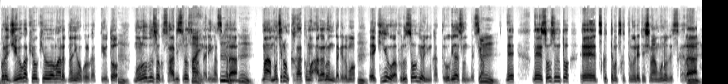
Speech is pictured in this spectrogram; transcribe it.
これ需要が供給を上回ると何が起こるかっていうと、物不足サービスロスになりますから、まあもちろん価格も上がるんだけども、うん、え企業はフル操業に向かって動き出すんですよ。うん、ででそうすると、えー、作っても作っても売れてしまうものですから、うん、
